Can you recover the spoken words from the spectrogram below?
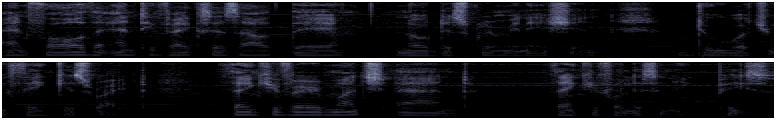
and for all the anti-vaxxers out there no discrimination do what you think is right Thank you very much and thank you for listening. Peace.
